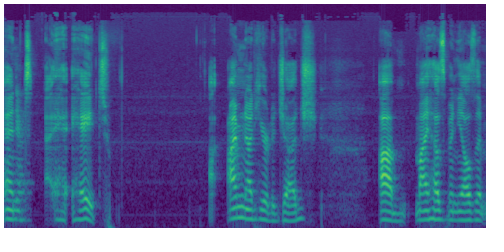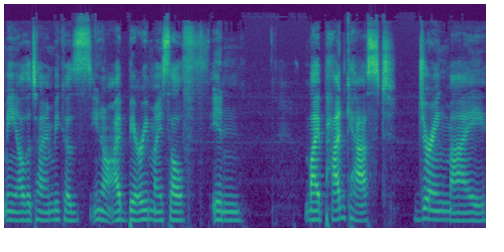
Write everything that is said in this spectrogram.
and yeah. hey i'm not here to judge um, my husband yells at me all the time because you know i bury myself in my podcast during my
